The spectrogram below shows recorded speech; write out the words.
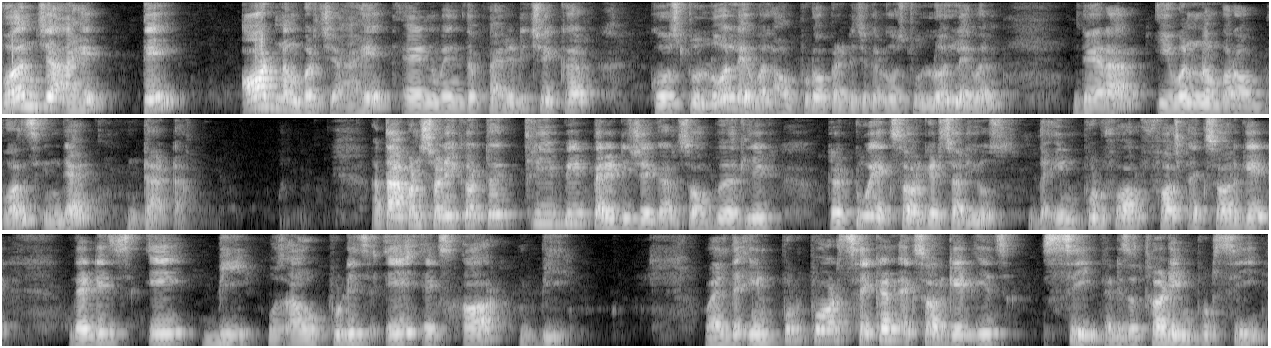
वन जे आहेत ते ऑड नंबरचे आहेत and when the parity checker goes to low level output of parity checker goes to low level there are even number of ones in that data आता आपण स्टडी करतोय three bit parity checker so obviously the two XOR gates are use the input for first XOR gate that is A, B, whose output is A, XOR B. While the input for second XOR gate is C, that is the third input C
